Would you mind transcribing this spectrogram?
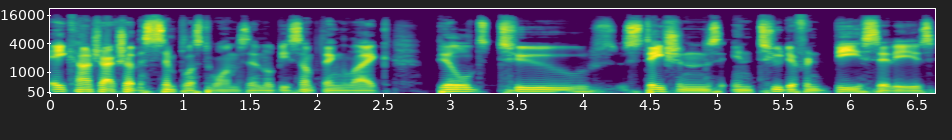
A contracts are the simplest ones, and it'll be something like build two stations in two different B cities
